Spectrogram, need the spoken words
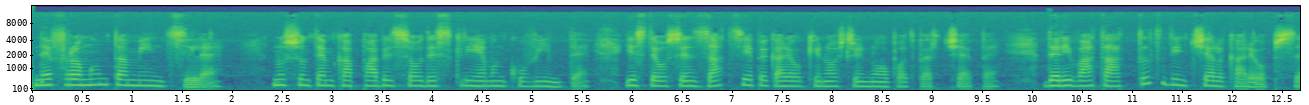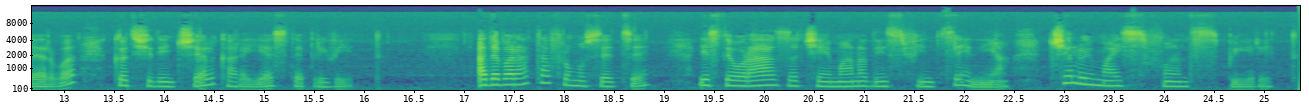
Ne frământă mințile, nu suntem capabili să o descriem în cuvinte. Este o senzație pe care ochii noștri nu o pot percepe, derivată atât din cel care observă, cât și din cel care este privit. Adevărata frumusețe este o rază ce emană din sfințenia celui mai sfânt spirit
